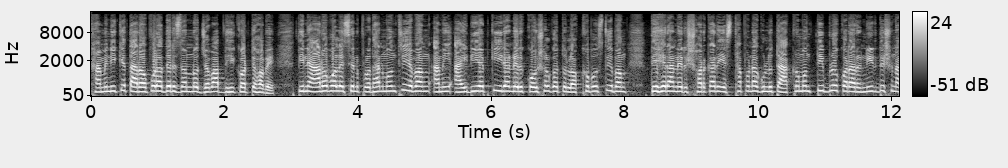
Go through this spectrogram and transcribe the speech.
খামিনিকে তার অপরাধের জন্য জবাবদিহি করতে হবে। তিনি আরও বলেছেন, প্রধানমন্ত্রী এবং আমি আইডিএফকে ইরানের কৌশলগত লক্ষ্যবস্তু এবং তেহরানের সরকারি স্থাপনাগুলোতে আক্রমণ তীব্র করার নির্দেশনা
